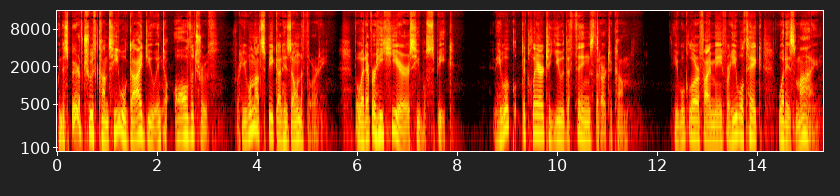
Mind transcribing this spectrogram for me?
When the Spirit of truth comes, he will guide you into all the truth, for he will not speak on his own authority, but whatever he hears, he will speak, and he will declare to you the things that are to come. He will glorify me, for he will take what is mine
